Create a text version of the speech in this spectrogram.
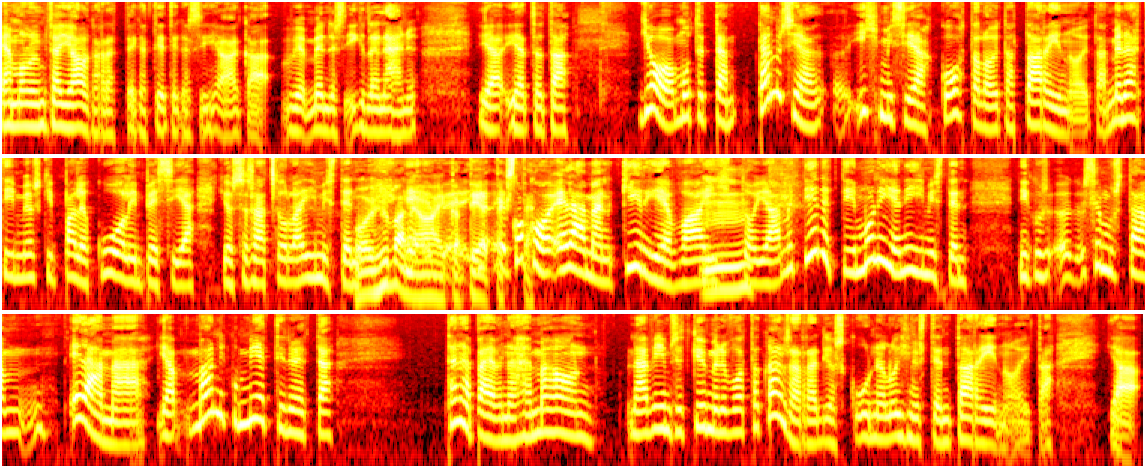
eihän mulla ole mitään jalkarättejä tietenkään siihen aikaan mennessä ikinä nähnyt. Ja, ja tota, Joo, mutta että tämmöisiä ihmisiä, kohtaloita, tarinoita. Me nähtiin myöskin paljon kuolinpesiä, jossa saattoi olla ihmisten... Voi hyvänä e, aika, Koko elämän kirjeenvaihtoja. Mm. Me tiedettiin monien ihmisten niin kuin, semmoista elämää. Ja mä oon niin kuin miettinyt, että tänä päivänä mä oon nämä viimeiset kymmenen vuotta kansanradios kuunnellut ihmisten tarinoita. Ja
